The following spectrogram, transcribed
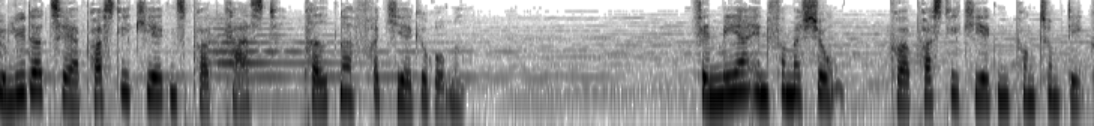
Du lytter til Apostelkirkens podcast Prædner fra Kirkerummet. Find mere information på apostelkirken.dk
